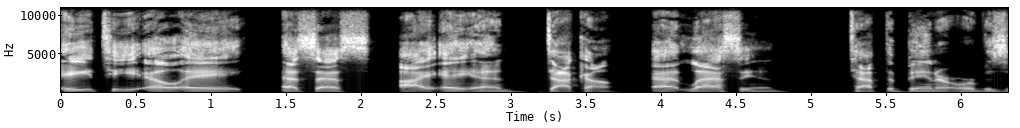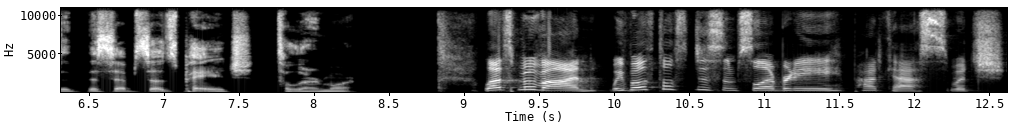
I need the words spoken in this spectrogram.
A T L A S S I A N.com. Atlassian. Tap the banner or visit this episode's page to learn more. Let's move on. We both listened to some celebrity podcasts, which,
